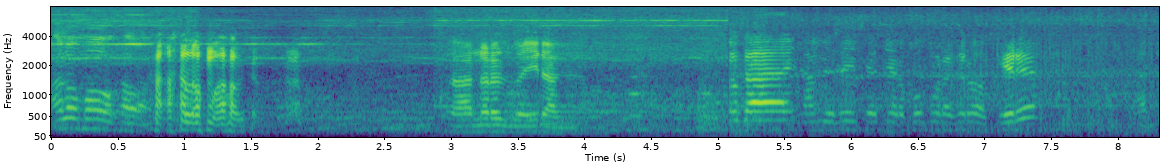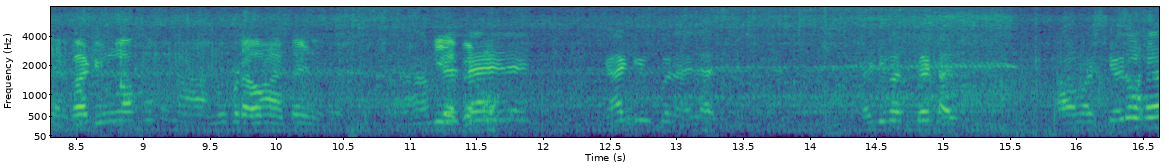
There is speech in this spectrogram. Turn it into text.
હાલો માવો ખાવા. હાલો માવો ખાવા. નરેશભાઈ હીરા. તો ગાઈસ અમે રહી છે અત્યારે બપોરા કરવા ઘેરે. અત્યારે ગાડી હું આપું છું ને લુગડા ત્રણે ગાડી ઉપર આવ્યા છે. ગાડી માં બેઠા છે. આ વાત કેરો છે.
